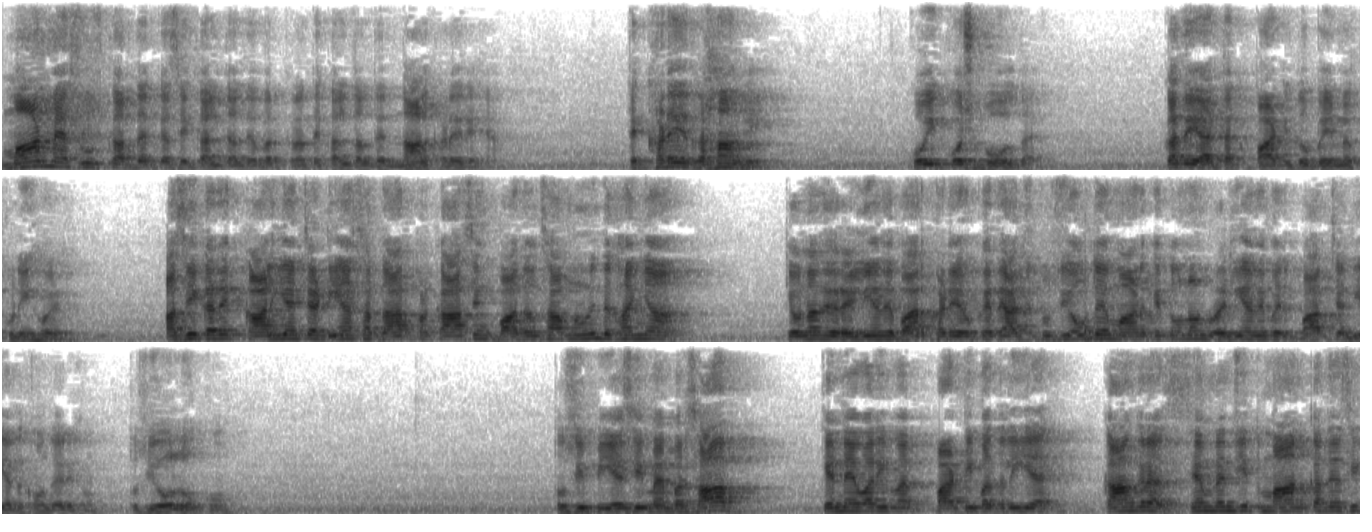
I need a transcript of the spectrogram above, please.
ਮਾਣ ਮਹਿਸੂਸ ਕਰਦੇ ਹਾਂ ਕਿ ਅਸੀਂ ਅਕਾਲੀ ਦਲ ਦੇ ਵਰਕਰਾਂ ਤੇ ਅਕਾਲੀ ਦਲ ਦੇ ਨਾਲ ਖੜੇ ਰਹੇ ਹਾਂ ਤੇ ਖੜੇ ਰਹਾਂਗੇ, ਕੋਈ ਕੁਝ ਬੋਲਦਾ ਹੈ। ਕਦੇ ਅੱਜ ਤੱਕ ਪਾਰਟੀ ਤੋਂ ਬੇਮਖੁਣੀ ਹੋਏ। ਅਸੀਂ ਕਦੇ ਕਾਲੀਆਂ ਝੱਡੀਆਂ ਸਰਦਾਰ ਪ੍ਰਕਾਸ਼ ਸਿੰਘ ਬਾਦਲ ਸਾਹਿਬ ਨੂੰ ਨਹੀਂ ਦਿਖਾਈਆਂ। ਕਿ ਉਹਨਾਂ ਦੇ ਰੈਲੀਆਂ ਦੇ ਬਾਹਰ ਖੜੇ ਹੋ ਕੇ ਤੇ ਅੱਜ ਤੁਸੀਂ ਉਹਦੇ ਮਾਣ ਕੇ ਤੇ ਉਹਨਾਂ ਨੂੰ ਰੈਲੀਆਂ ਦੇ ਵਿੱਚ ਬਾਹਰ ਝੰਡੀਆਂ ਦਿਖਾਉਂਦੇ ਰਹੇ ਹੋ। ਤੁਸੀਂ ਉਹ ਲੋਕ ਹੋ। ਤੁਸੀਂ ਪੀਐਸਸੀ ਮੈਂਬਰ ਸਾਹਿਬ, ਕਿੰਨੇ ਵਾਰੀ ਮੈਂ ਪਾਰਟੀ ਬਦਲੀ ਹੈ? ਕਾਂਗਰਸ, ਸਿਮਰਨਜੀਤ ਮਾਨ ਕਦੇ ਅਸੀਂ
